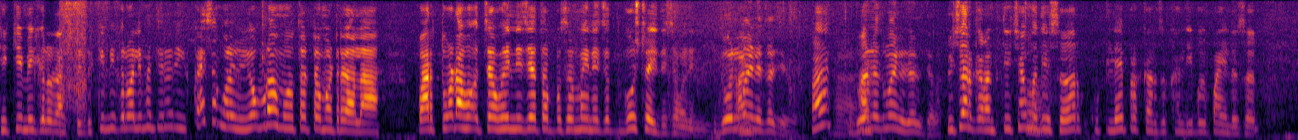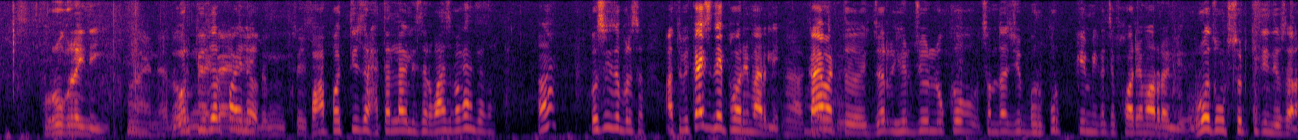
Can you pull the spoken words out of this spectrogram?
हे केमिकल असते तर केमिकल वाली म्हणते अरे काय सांगू राहिले? एवढा मोठा टमाटर आला पार तोडा होच्या वहिनीच्या तपासून महिन्याच्यात गोष्ट आहे त्याच्यामध्ये. दोन हा? दोनच महिने झाले त्याला. विचार करा आणि त्याच्यामध्ये सर कुठल्याही प्रकारचं खाली पाहिलं सर रोगराई नाही वरती जर पाहिलं. पापत्ती जर हाताला लागली सर वास बघा ना त्याचा. हा? कसं जबरदस्त? आता तुम्ही काहीच नाही फवारे मारली. हा, काय वाटतं? जर हे जे लोक समजा जे भरपूर केमिकलचे फवारे मारून राहिले रोज उठसूट किती दिवसाला?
